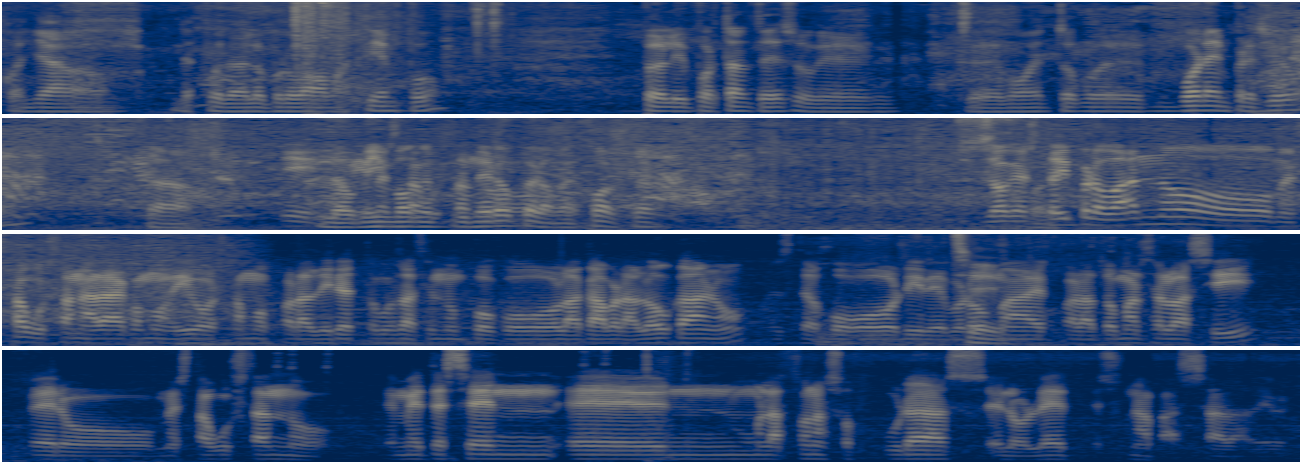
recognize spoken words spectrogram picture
con ya después de haberlo probado más tiempo. Pero lo importante es eso, que, que de momento pues buena impresión. O sea, sí, lo me mismo que el primero, pero mejor, claro. Lo que estoy probando me está gustando. Ahora, como digo, estamos para el directo pues haciendo un poco la cabra loca, ¿no? Este juego ni de Sí. broma es para tomárselo así, pero me está gustando. Te metes en, en las zonas oscuras, el OLED es una pasada, de verdad.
